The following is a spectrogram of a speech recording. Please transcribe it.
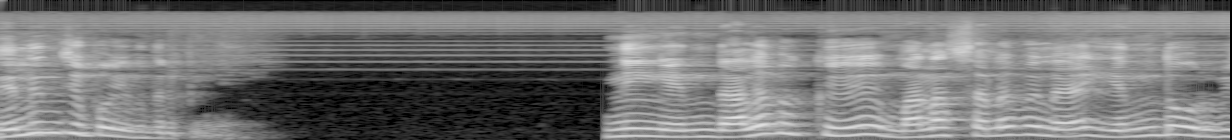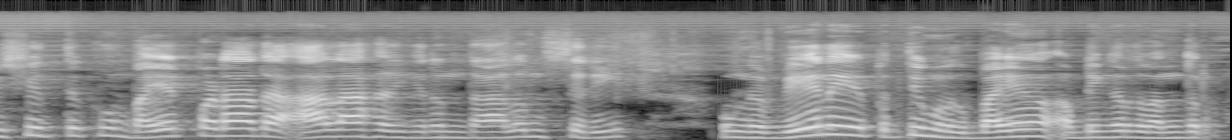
நெலிஞ்சு போய் இருந்திருப்பீங்க. நீங்கள் இந்த அளவுக்கு மனசளவில் எந்த ஒரு விஷயத்துக்கும் பயப்படாத ஆளாக இருந்தாலும் சரி உங்கள் வேலையை பற்றி உங்களுக்கு பயம் அப்படிங்கிறது வந்துடும்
